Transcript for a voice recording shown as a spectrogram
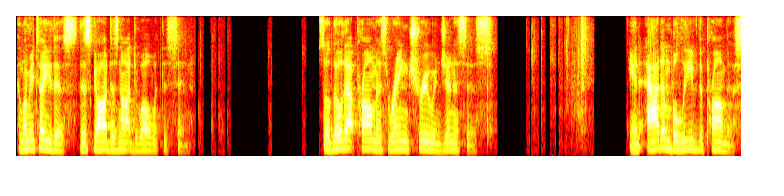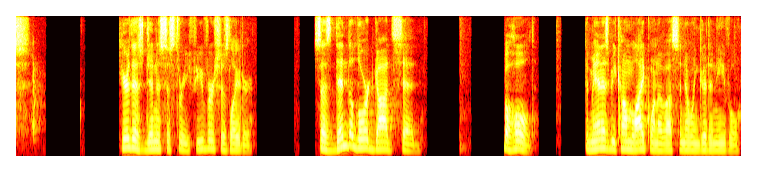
And let me tell you this this God does not dwell with this sin. So, though that promise rang true in Genesis, and Adam believed the promise, hear this Genesis 3, a few verses later. Says, Then the Lord God said, Behold, the man has become like one of us in knowing good and evil.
